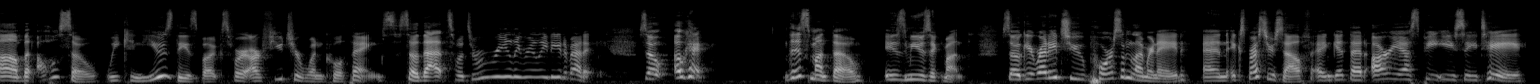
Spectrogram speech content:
Uh, but also, we can use these books for our future One Cool Things. So that's what's really, really neat about it. So, okay. This month, though, is Music Month. So get ready to pour some lemonade and express yourself and get that R E S P E C T.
